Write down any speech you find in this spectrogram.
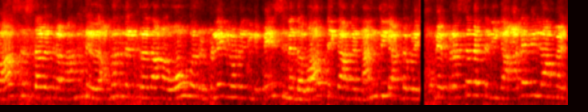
வாசஸ்தலத்துல வந்து அமர்ந்திருக்கிறதான ஒவ்வொரு பிள்ளைகளோட நீங்க பேசின இந்த வார்த்தைக்காக நன்றி ஆண்டவரே. உம்முடைய பிரசனத்தை நீங்க அளவில்லாமல்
